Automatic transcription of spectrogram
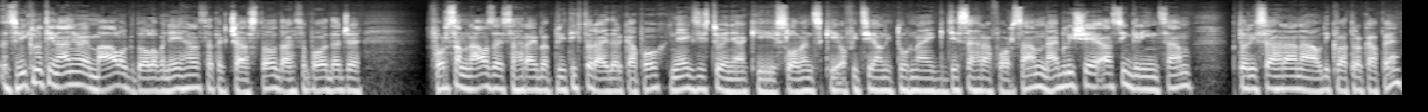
zvyknutý na ňo je málo kto, lebo nehrá sa tak často, dá sa povedať, že Forsam naozaj sa hrá iba pri týchto Ryder Cupoch. Neexistuje nejaký slovenský oficiálny turnaj, kde sa hrá Forsam. Najbližšie je asi Greensam, ktorý sa hrá na Audi Quattro Cup.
